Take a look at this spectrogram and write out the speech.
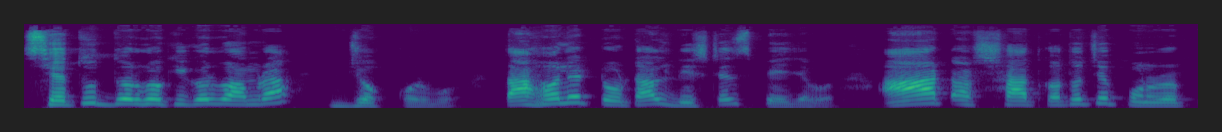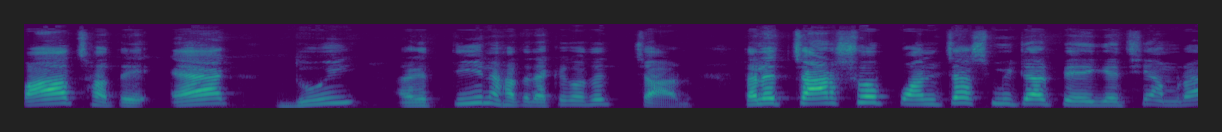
সেতুর দৈর্ঘ্য কি করব আমরা? যোগ করব। তাহলে টোটাল ডিস্টেন্স পেয়ে যাব। আট আর সাত কত হচ্ছে? পনেরো। পাঁচ হাতে এক, দুই, আর তিন হাতে রাখে কত চার। তাহলে চারশো পঞ্চাশ মিটার পেয়ে গেছি আমরা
